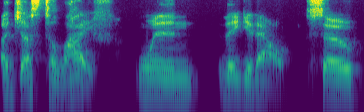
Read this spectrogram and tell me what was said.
adjust to life when they get out. So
